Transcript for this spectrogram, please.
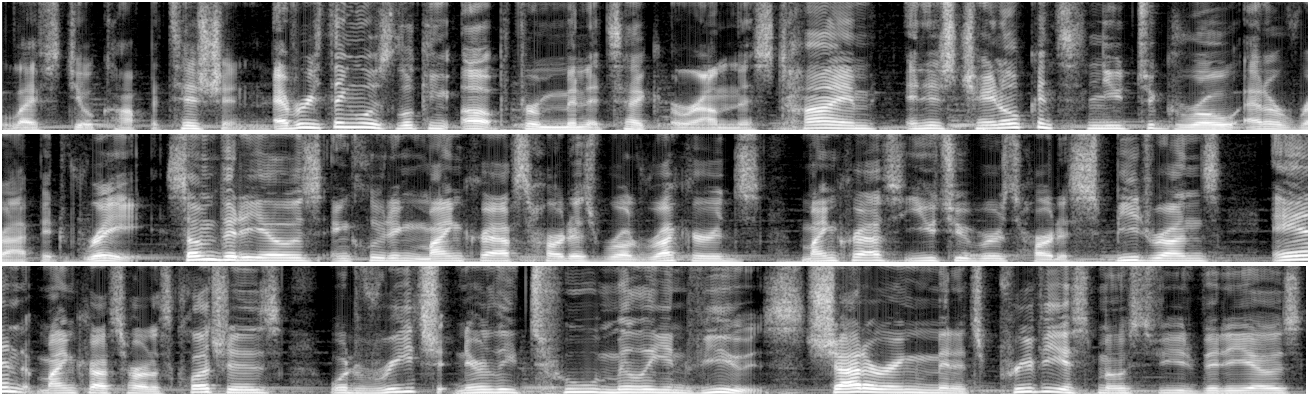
lifesteal competition. Everything was looking up for Minute Tech around this time, and his channel continued to grow at a rapid rate. Some videos, including Minecraft's hardest world records, Minecraft's YouTubers' hardest speedruns, and Minecraft's Hardest Clutches would reach nearly 2 million views, shattering Minute's previous most viewed videos,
